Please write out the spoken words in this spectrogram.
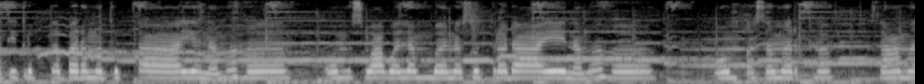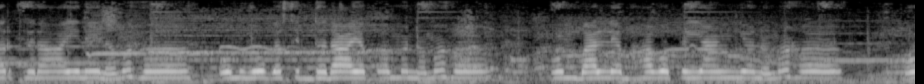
अतितृप्तपरमतृप्ताय नमः। ॐ स्वावलम्बनसूत्रदाय नमः। ॐ असमर्थ सामर्थ्यदायिने नमः। ॐ योगसिद्धदायकं नमः। ॐ नमः। ॐ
